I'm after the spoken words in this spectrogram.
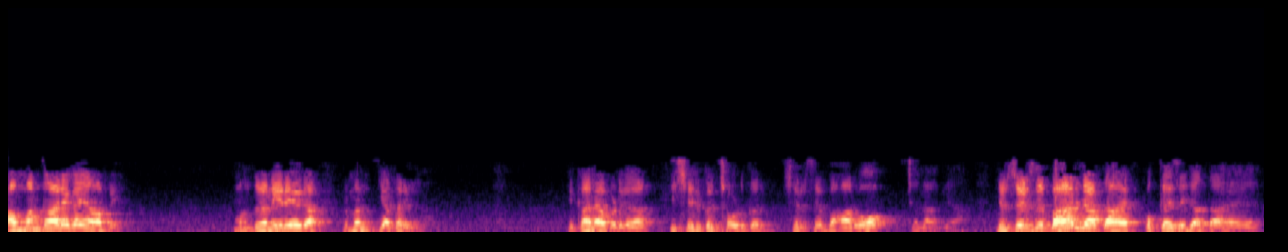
अब मन कहा रहेगा यहाँ पे? मन तो नहीं रहेगा। फिर मन क्या करेगा? कहना पड़ेगा इस शरीर को छोड़कर शरीर से बाहर हो चला गया। जब शरीर से बाहर जाता है, वो कैसे जाता है?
